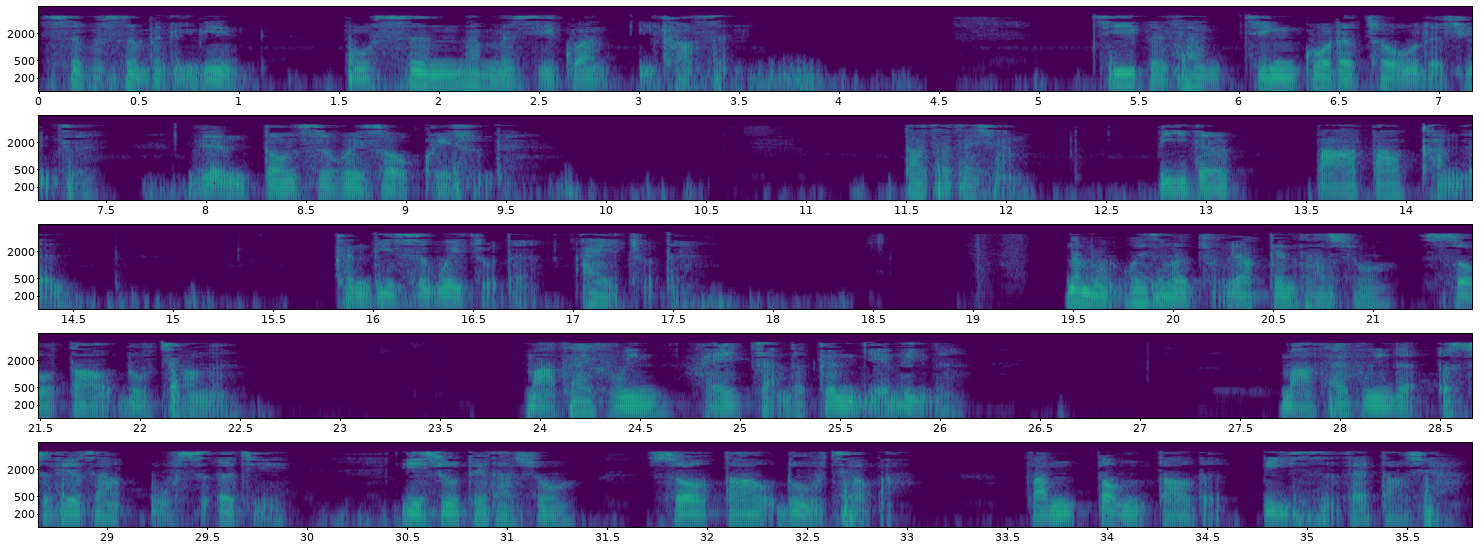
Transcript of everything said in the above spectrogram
是不是我们里面不是那么习惯依靠神？基本上，经过了错误的选择，人都是会受亏损的。大家在想，彼得拔刀砍人，肯定是为主的、爱主的。那么，为什么主要跟他说收刀入鞘呢？马太福音还讲得更严厉呢。马太福音的二十六章五十二节，耶稣对他说：“收刀入鞘吧，凡动刀的必死在刀下。”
